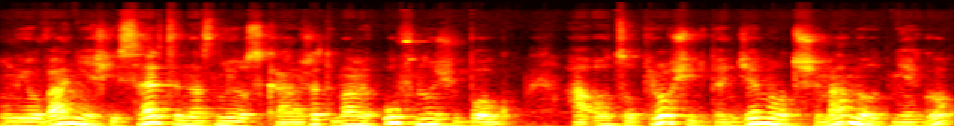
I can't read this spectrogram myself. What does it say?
Umiłowanie, jeśli serce nas nie oskarża, to mamy ufność w Bogu, a o co prosić będziemy, otrzymamy od Niego,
